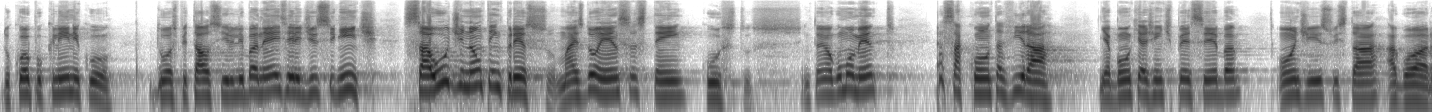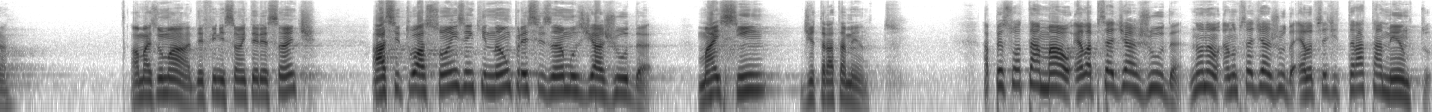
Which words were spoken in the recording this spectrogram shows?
do corpo clínico do Hospital Sírio-Libanês, ele diz o seguinte: saúde não tem preço, mas doenças têm custos. Então, em algum momento, essa conta virá, e é bom que a gente perceba onde isso está agora. Há mais uma definição interessante. Há situações em que não precisamos de ajuda, mas sim de tratamento. A pessoa está mal, ela precisa de ajuda. Não, não, ela não precisa de ajuda, ela precisa de tratamento.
